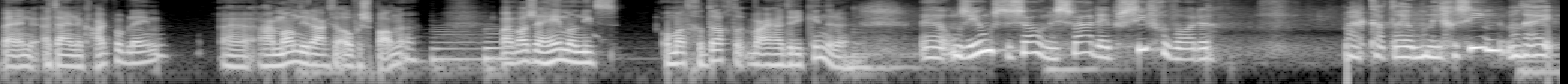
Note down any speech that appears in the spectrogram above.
uiteindelijk hartproblemen. Uh, haar man die raakte overspannen. Maar was ze helemaal niet om had gedacht waar haar drie kinderen. Uh, onze jongste zoon is zwaar depressief geworden. Maar ik had dat helemaal niet gezien, want hij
